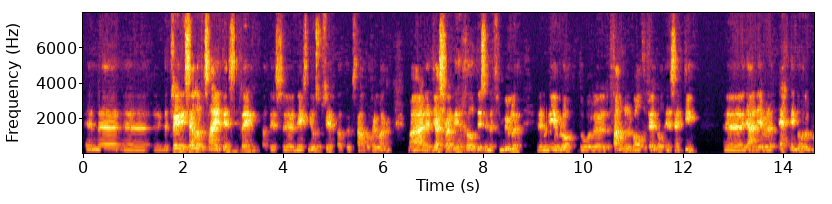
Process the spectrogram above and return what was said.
En de training zelf is high intensity training. Dat is niks nieuws op zich, dat bestaat al veel langer. Maar het jasje waar het in gegoten is en de formule, de manier waarop, door de founder, Walter Vendel en zijn team, ja, die hebben het echt enorm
